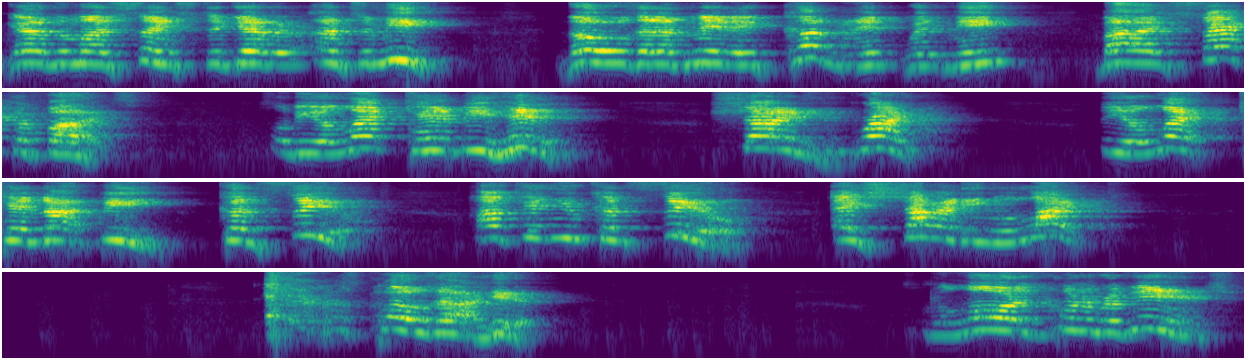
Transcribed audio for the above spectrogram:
Gather my saints together unto me, those that have made a covenant with me by sacrifice. So the elect can't be hidden, shining bright. The elect cannot be concealed. How can you conceal a shining light? Let's close out here the Lord is going to revenge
